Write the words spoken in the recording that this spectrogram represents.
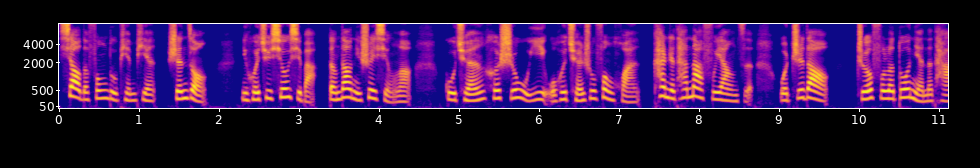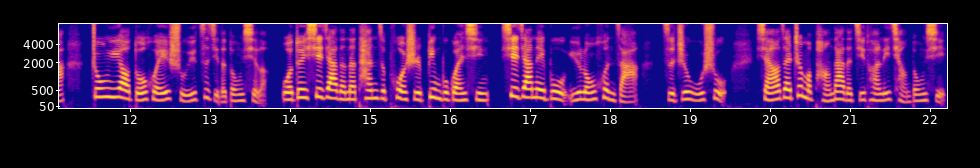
笑得风度翩翩。沈总，你回去休息吧，等到你睡醒了。股权和十五亿，我会全数奉还。看着他那副样子，我知道蛰伏了多年的他，终于要夺回属于自己的东西了。我对谢家的那摊子破事并不关心，谢家内部鱼龙混杂。子侄无数，想要在这么庞大的集团里抢东西，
